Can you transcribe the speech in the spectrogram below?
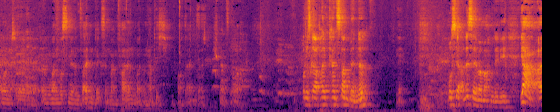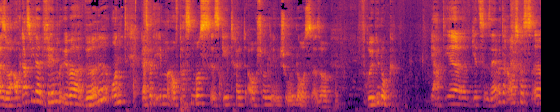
Und äh, irgendwann mussten wir den Seiten wechseln beim Fallen, weil dann hatte ich auf der einen Seite Schmerzen. Aber Und es gab halt kein Stuntman, ne? Nee. Muss ja alles selber machen, Lili. Ja, also auch das wieder ein Film über Würde und dass man eben aufpassen muss, es geht halt auch schon in Schulen los. Also früh genug. Ja, habt ihr jetzt selber daraus was äh,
